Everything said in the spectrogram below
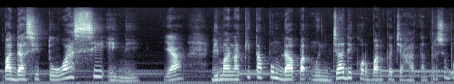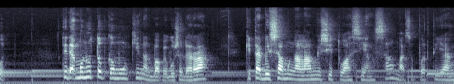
pada situasi ini ya, di mana kita pun dapat menjadi korban kejahatan tersebut. Tidak menutup kemungkinan Bapak Ibu Saudara, kita bisa mengalami situasi yang sama seperti yang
